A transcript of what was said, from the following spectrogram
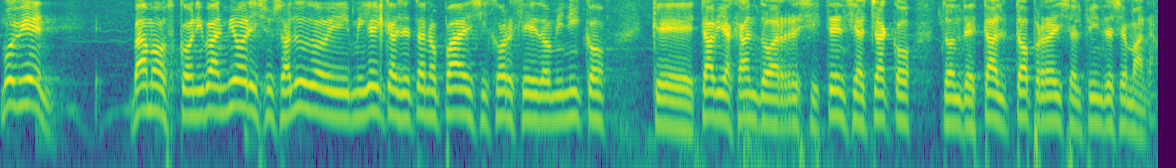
Muy bien, Vamos con Iván Miori, su saludo, y Miguel Cayetano Páez y Jorge Dominico, que está viajando a Resistencia Chaco, donde está el Top Race el fin de semana.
